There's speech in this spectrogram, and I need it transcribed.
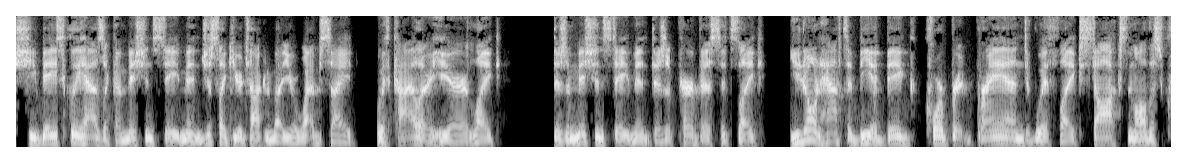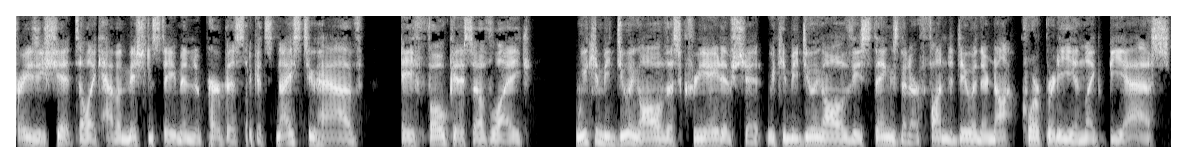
she basically has like a mission statement, just like you're talking about your website with Kyler here. Like, there's a mission statement, there's a purpose. It's like you don't have to be a big corporate brand with like stocks and all this crazy shit to like have a mission statement and a purpose. Like, it's nice to have a focus of like we can be doing all of this creative shit. We can be doing all of these things that are fun to do and they're not corporatey and like BS.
